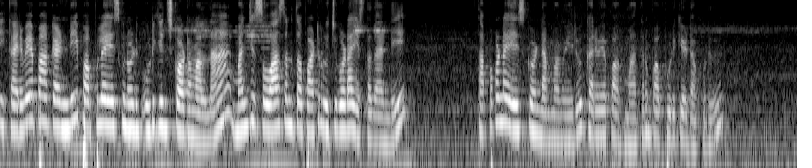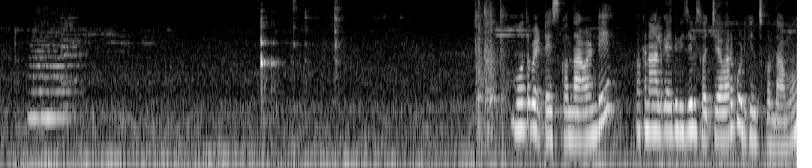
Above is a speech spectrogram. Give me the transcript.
ఈ కరివేపాకండి పప్పులో వేసుకుని ఉడి ఉడికించుకోవటం వలన మంచి సువాసనతో పాటు రుచి కూడా ఇస్తుందండి. తప్పకుండా వేసుకోండి అమ్మ మీరు. కరివేపాకు మాత్రం పప్పు ఉడికేటప్పుడు. మూత పెట్టేసుకుందామండి. ఒక నాలుగైదు విజిల్స్ వచ్చే వరకు ఉడికించుకుందాము.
